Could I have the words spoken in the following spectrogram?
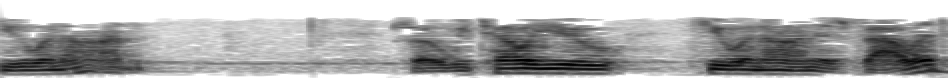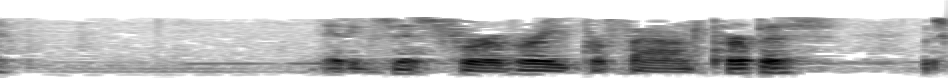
QAnon. So we tell you QAnon is valid. It exists for a very profound purpose. It was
